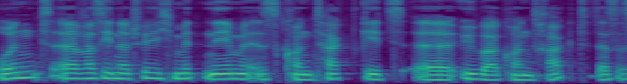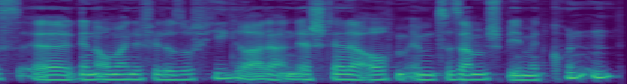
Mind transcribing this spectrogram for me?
Und äh, was ich natürlich mitnehme, ist Kontakt geht äh, über Kontrakt. Das ist äh, genau meine Philosophie gerade an der Stelle, auch im Zusammenspiel mit Kunden.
